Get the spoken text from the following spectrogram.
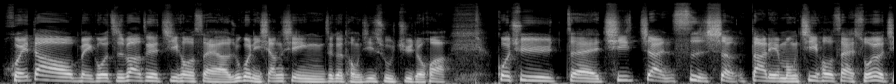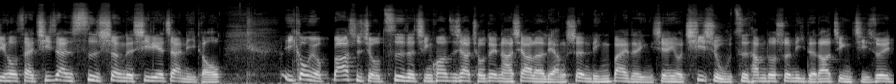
回到美国职棒这个季后赛啊，如果你相信这个统计数据的话，过去在七战四胜大联盟季后赛所有季后赛七战四胜的系列战里头。一共有八十九次的情况之下，球队拿下了两胜零败的领先，有七十五次他们都顺利得到晋级，所以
